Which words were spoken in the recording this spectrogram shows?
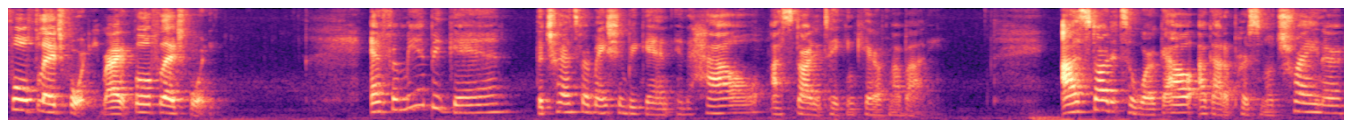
full fledged 40, right? Full fledged 40. And for me, it began, the transformation began in how I started taking care of my body. I started to work out. I got a personal trainer.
